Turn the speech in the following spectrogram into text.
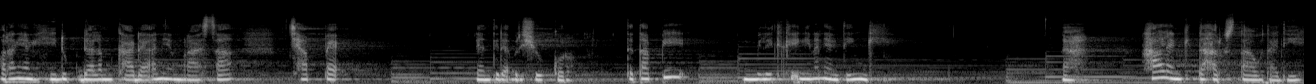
orang yang hidup dalam keadaan yang merasa capek tidak bersyukur, tetapi memiliki keinginan yang tinggi. Nah, hal yang kita harus tahu tadi,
